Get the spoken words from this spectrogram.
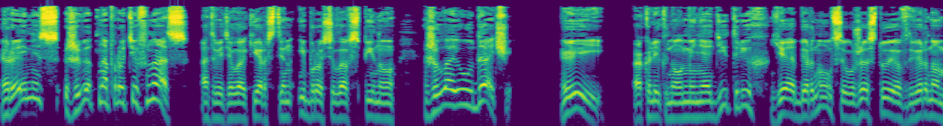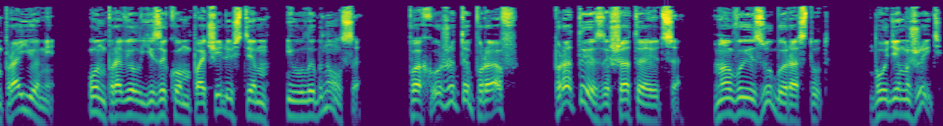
«Ремис живет напротив нас», — ответила Керстин и бросила в спину. «Желаю удачи». «Эй!» — окликнул меня Дитрих, я обернулся, уже стоя в дверном проеме. Он провел языком по челюстям и улыбнулся. «Похоже, ты прав. Протезы шатаются. Новые зубы растут. Будем жить».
